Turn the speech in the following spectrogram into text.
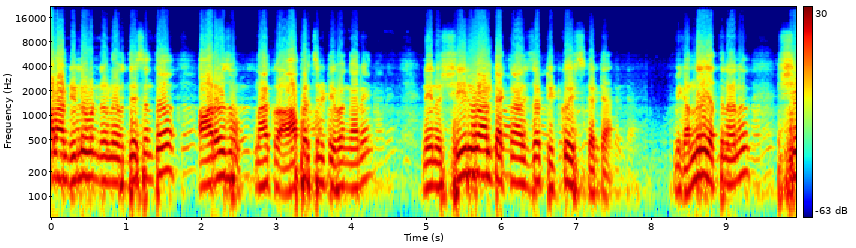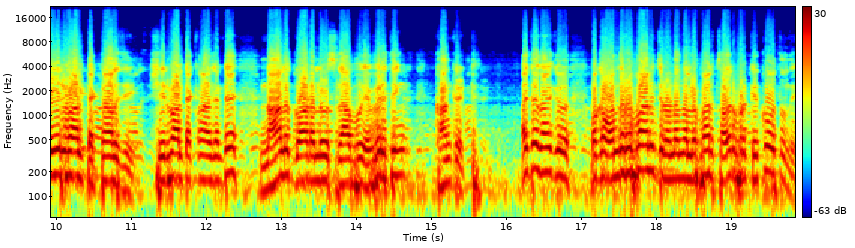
అలాంటి ఇల్లు ఉండే ఉద్దేశంతో ఆ రోజు నాకు ఆపర్చునిటీ ఇవ్వగానే నేను షీర్వాల్ టెక్నాలజీతో టిట్కో ఇట్స్ కట్టాను మీకు అందరూ చెప్తున్నాను షీర్వాల్ టెక్నాలజీ షీర్వాల్ టెక్నాలజీ అంటే నాలుగు గోడలు స్లాబ్ ఎవ్రీథింగ్ కాంక్రీట్ అయితే దానికి ఒక వంద రూపాయల నుంచి రెండు వందల రూపాయలు చదరపడికి ఎక్కువ అవుతుంది.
